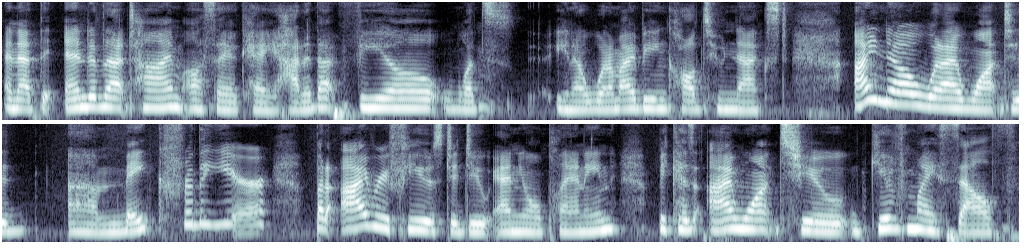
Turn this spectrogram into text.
And at the end of that time, I'll say, okay, how did that feel? What's, you know, what am I being called to next? I know what I want to um, make for the year, but I refuse to do annual planning because I want to give myself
